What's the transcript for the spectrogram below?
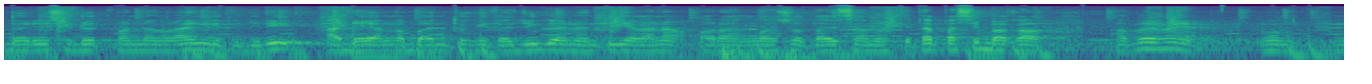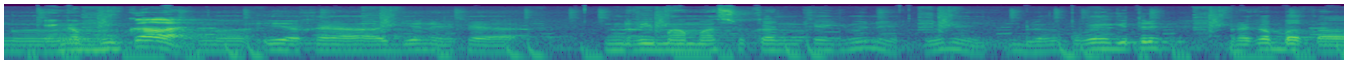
dari sudut pandang lain gitu. Jadi ada yang ngebantu kita juga nantinya karena orang konsultasi sama kita pasti bakal apa namanya nge- nge- kayak ngebuka lah. Nge- iya kayak gini ya, kayak menerima masukan kayak gimana ya? Gimana ya? Bilang pokoknya gitu deh. Mereka bakal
